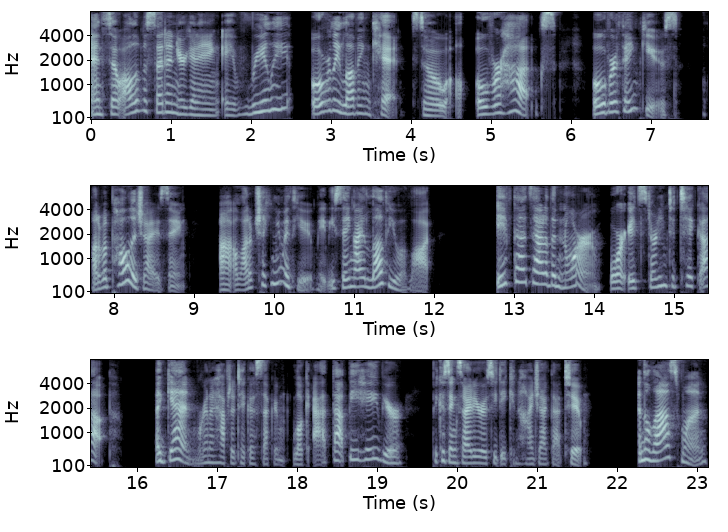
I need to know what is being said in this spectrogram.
And so all of a sudden you're getting a really overly loving kid. So over hugs, over thank yous, a lot of apologizing, uh, a lot of checking in with you, maybe saying I love you a lot. If that's out of the norm or it's starting to tick up, again, we're going to have to take a second look at that behavior because anxiety or OCD can hijack that too. And the last one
